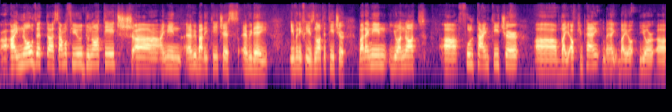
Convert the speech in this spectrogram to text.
I know that uh, some of you do not teach. Uh, I mean, everybody teaches every day, even if he's not a teacher. But I mean, you are not a full-time teacher uh, by occupying by, by your uh,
